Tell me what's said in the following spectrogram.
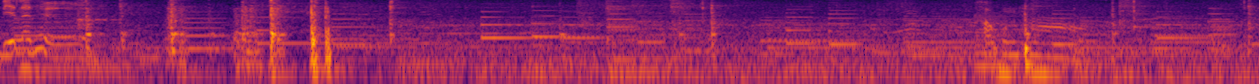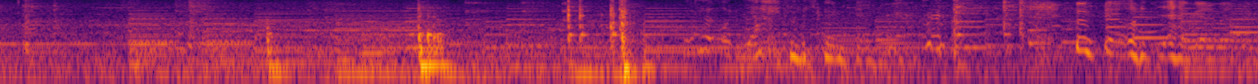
วันนี้ละเธอขอบคุณค่ะเธออดอยากมาถึงไหนเธออดอยากกันมาถึง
